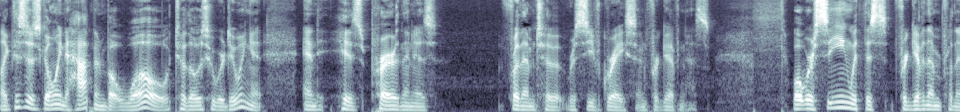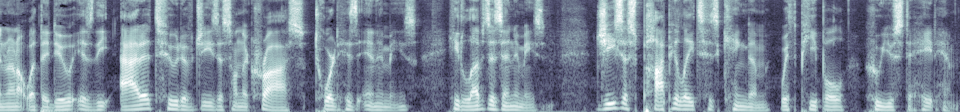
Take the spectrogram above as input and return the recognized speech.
Like this is going to happen, but woe to those who are doing it. And his prayer then is for them to receive grace and forgiveness. What we're seeing with this forgive them for they know not what they do is the attitude of Jesus on the cross toward his enemies. He loves his enemies. Jesus populates his kingdom with people who used to hate him.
